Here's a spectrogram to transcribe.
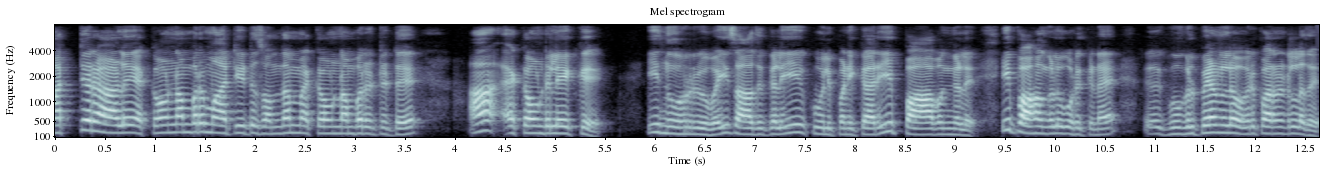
മറ്റൊരാൾ അക്കൗണ്ട് നമ്പർ മാറ്റിയിട്ട് സ്വന്തം അക്കൗണ്ട് നമ്പർ ഇട്ടിട്ട് ആ അക്കൗണ്ടിലേക്ക് ഈ നൂറ് രൂപ ഈ സാധുക്കൾ ഈ കൂലിപ്പണിക്കാർ ഈ പാവങ്ങൾ ഈ പാവങ്ങൾ കൊടുക്കണ ഗൂഗിൾ പേ ആണല്ലോ അവർ പറഞ്ഞിട്ടുള്ളത്.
